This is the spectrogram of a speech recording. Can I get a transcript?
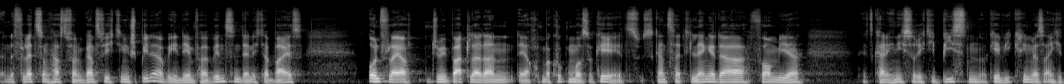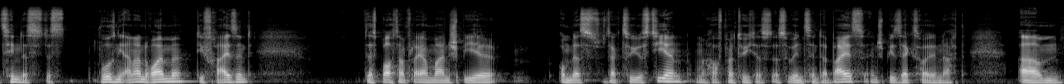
eine Verletzung hast von einem ganz wichtigen Spieler, wie in dem Fall Vincent, der nicht dabei ist, und vielleicht auch Jimmy Butler dann, der auch mal gucken muss, okay, jetzt ist die ganze Zeit die Länge da vor mir, jetzt kann ich nicht so richtig biesten, okay, wie kriegen wir das eigentlich jetzt hin, dass, dass, wo sind die anderen Räume, die frei sind? Das braucht dann vielleicht auch mal ein Spiel, um das gesagt, zu justieren. Man hofft natürlich, dass, dass Vincent dabei ist in Spiel 6 heute Nacht. Ähm,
